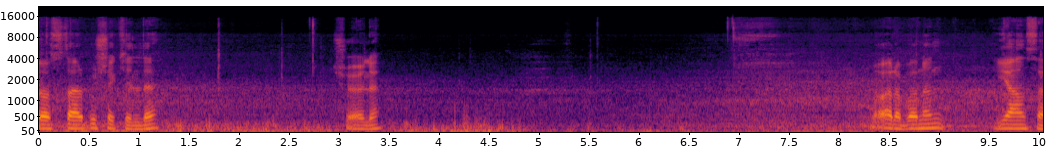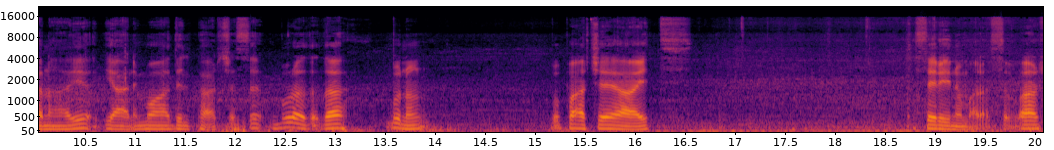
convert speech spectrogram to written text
Dostlar bu şekilde. Şöyle. Bu arabanın yan sanayi yani muadil parçası. Burada da bunun bu parçaya ait seri numarası var.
